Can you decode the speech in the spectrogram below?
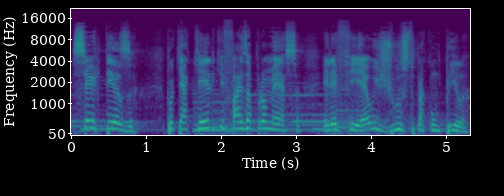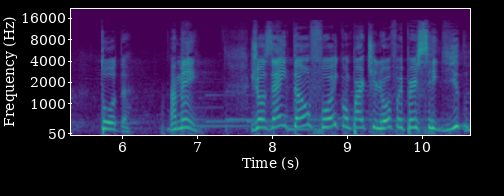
certeza. Porque aquele que faz a promessa, ele é fiel e justo para cumpri-la toda. Amém. José então foi, compartilhou, foi perseguido.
